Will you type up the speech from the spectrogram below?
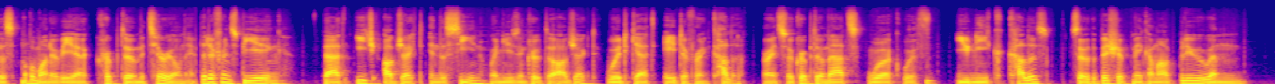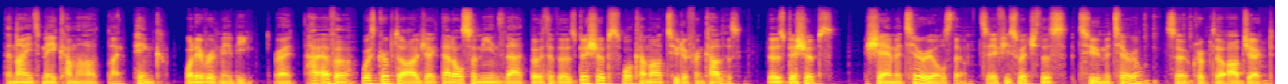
this other one over here, crypto material name. The difference being that each object in the scene when using crypto object would get a different color, right? So cryptomattes work with unique colors. So the bishop may come out blue and the knight may come out like pink, whatever it may be, right? However, with crypto object, that also means that both of those bishops will come out two different colors. Those bishops share materials though. So if you switch this to material, so crypto object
